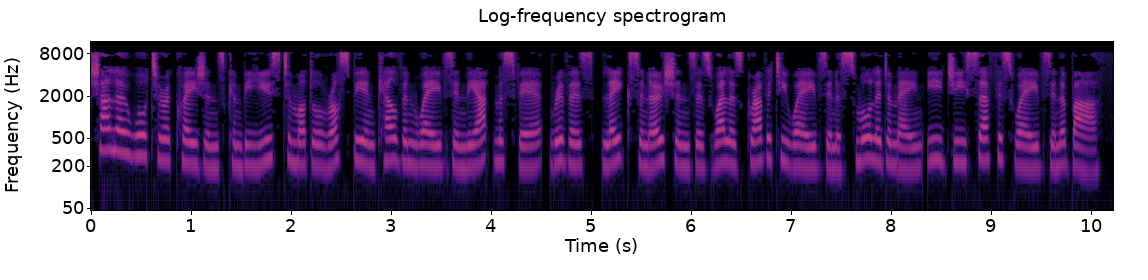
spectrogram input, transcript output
Shallow water equations can be used to model Rossby and Kelvin waves in the atmosphere, rivers, lakes and oceans as well as gravity waves in a smaller domain e.g. surface waves in a bath.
